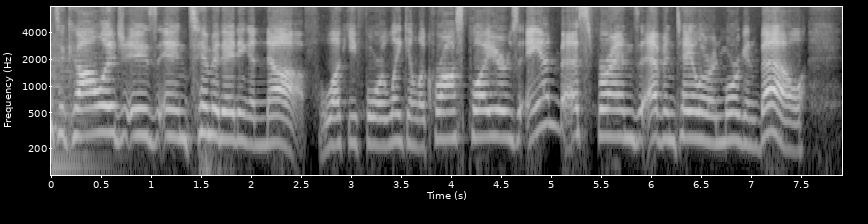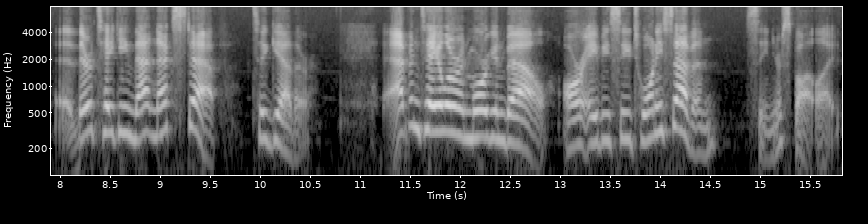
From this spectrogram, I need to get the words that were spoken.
Going to college is intimidating enough. Lucky for Lincoln lacrosse players and best friends Evan Taylor and Morgan Bell, eh, they're taking that next step together. Evan Taylor and Morgan Bell, our ABC 27 Senior Spotlight.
